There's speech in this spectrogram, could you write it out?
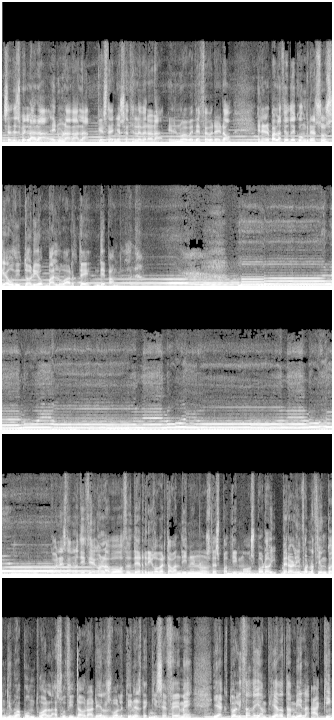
se desvelará en una gala que este año se celebrará el 9 de febrero en el Palacio de Congresos y Auditorio Baluarte de Pamplona. Con la voz de Rigoberta Bandini nos despedimos por hoy, pero la información continúa puntual a su cita horaria en los boletines de XFM y actualizada y ampliada también aquí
